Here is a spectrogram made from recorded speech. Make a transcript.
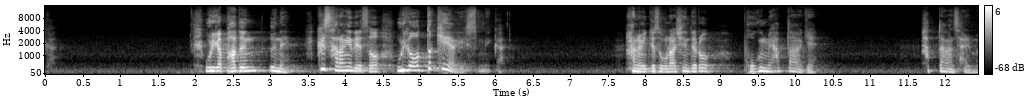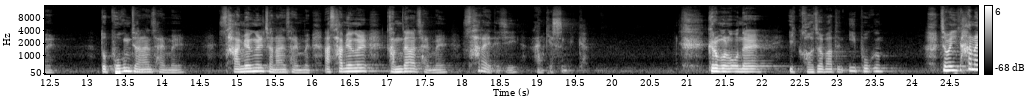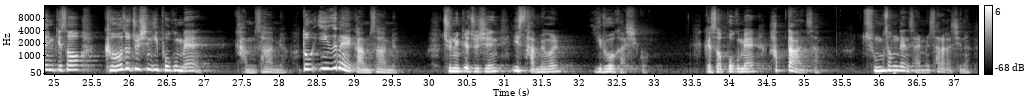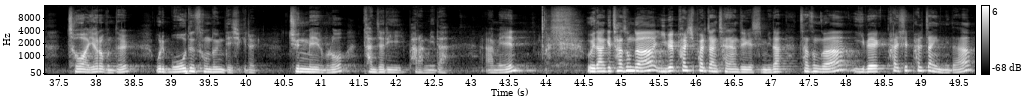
우리가 받은 은혜, 그 사랑에 대해서 우리가 어떻게 해야겠습니까? 하나님께서 원하신 대로 복음에 합당하게 합당한 삶을 또 복음 전하는 삶을 사명을 전하는 삶을 아 사명을 감당한 삶을 살아야 되지 않겠습니까? 그러므로 오늘 이 거저받은 이 복음 정말 하나님께서 거저 주신 이 복음에 감사하며 또 이 은혜에 감사하며 주님께 주신 이 사명을 이루어 가시고 그래서 복음에 합당한 삶, 충성된 삶을 살아가시는 저와 여러분들 우리 모든 성도님 되시기를 주님의 이름으로 간절히 바랍니다. 아멘. 우리 다 함께 찬송가 288장 찬양 드리겠습니다. 찬송가 288장입니다.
